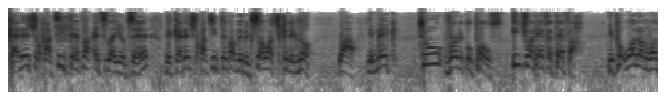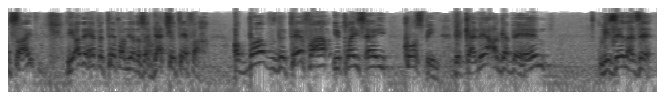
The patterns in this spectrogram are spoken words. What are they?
kadesh shel chatzi tefah etzla yotze, v'kadesh shel chatzi tefah can ignore. Wow, you make two vertical poles, each one half a tefah. You put one on one side, the other half a tefah on the other side. That's your tefah. Above the tefah, you place a crossbeam. V'kaleh al gabehem mizel hazeh.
